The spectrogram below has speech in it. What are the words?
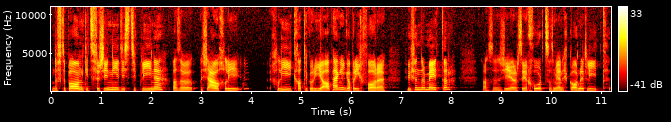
Und auf der Bahn gibt es verschiedene Disziplinen. Also es ist auch ein bisschen, bisschen Kategorien abhängig, aber ich fahre 500 Meter. Also das ist eher sehr kurz, was mir eigentlich gar nicht liegt.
